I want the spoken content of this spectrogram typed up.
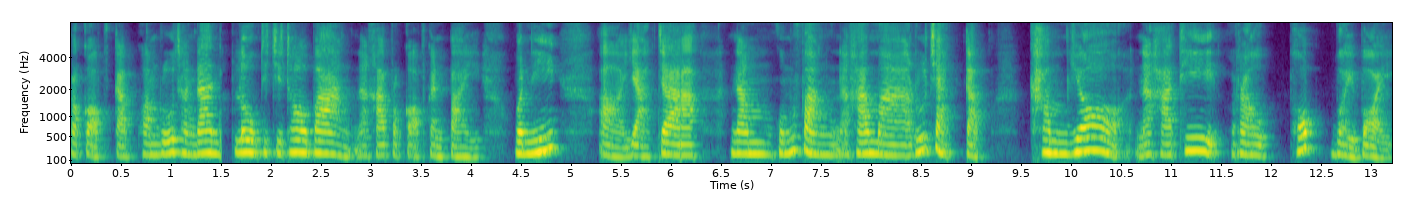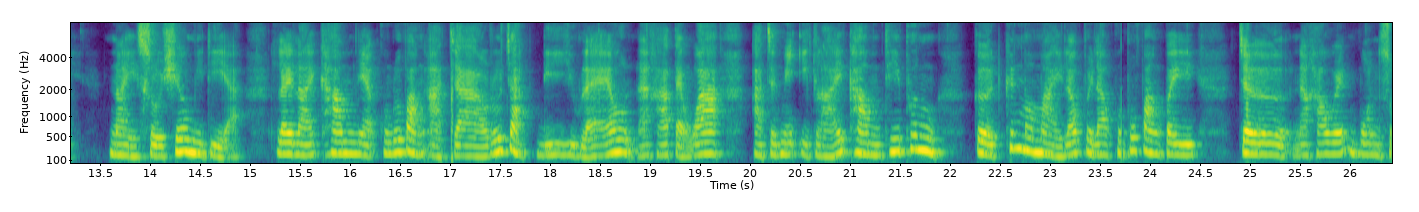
ประกอบกับความรู้ทางด้านโลกดิจิทัลบ้างนะคะ ประกอบกันไป วันนี้ออยากจะนำคุณผู้ฟังนะคะมารู้จักกับคำย่อนะคะที่เราพบบ่อยๆ ในโซเชียลมีเดียหลายๆคำเนี่ยคุณผู้ฟังอาจจะรู้จักดีอยู่แล้วนะคะ แต่ว่าอาจจะมีอีกหลายคำที่เพิ่งเกิดขึ้นมาใหม่ แล้วเวลาคุณผู้ฟังไปเจอนะคะเว็บบนโซ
